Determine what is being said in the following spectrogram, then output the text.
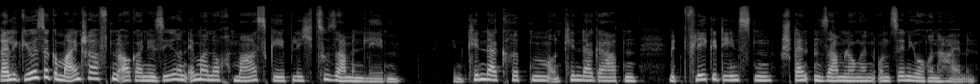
Religiöse Gemeinschaften organisieren immer noch maßgeblich Zusammenleben in Kinderkrippen und Kindergärten, mit Pflegediensten, Spendensammlungen und Seniorenheimen.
